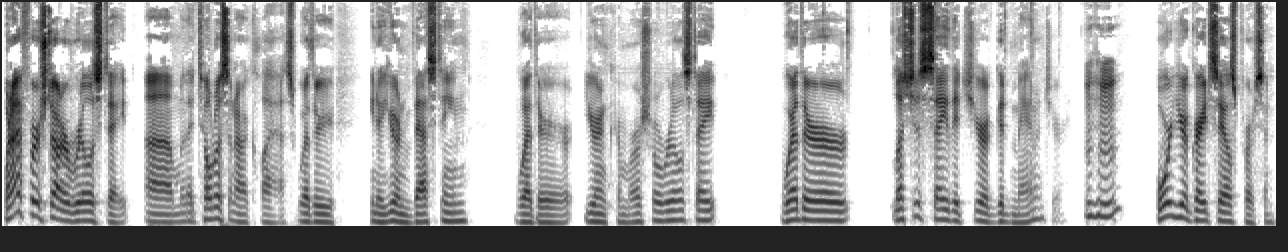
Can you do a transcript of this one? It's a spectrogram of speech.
When I first started real estate, um, when they told us in our class whether you know you're investing, whether you're in commercial real estate, whether let's just say that you're a good manager mm-hmm. or you're a great salesperson,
